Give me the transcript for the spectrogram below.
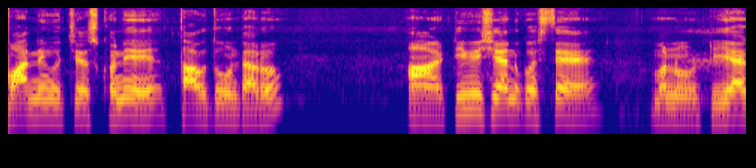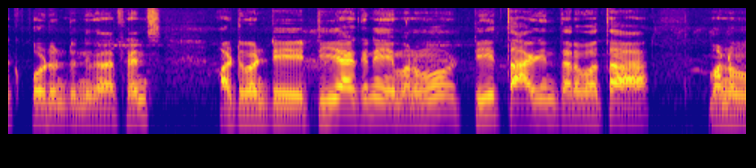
మార్నింగ్ చేసుకొని తాగుతూ ఉంటారు. టీ విషయానికి వస్తే మనం టీ ఆకు పొడి ఉంటుంది కదా ఫ్రెండ్స్ అటువంటి టీ ఆకుని మనము టీ తాగిన తర్వాత మనము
